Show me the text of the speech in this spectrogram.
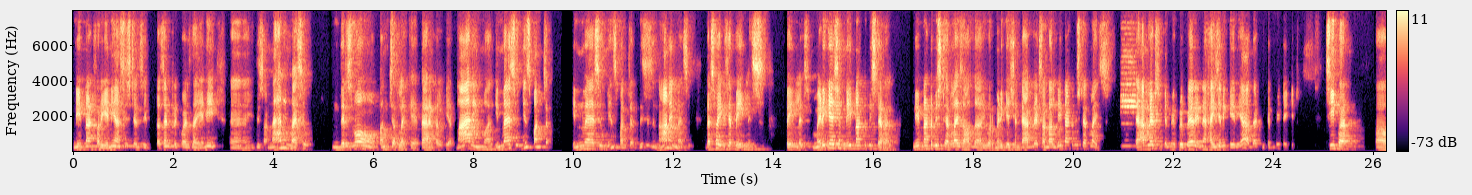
need not for any assistance. It doesn't require the any, uh, this are non-invasive. There is no puncture like a parenteral here. Non-invasive means puncture. Invasive means puncture. This is non-invasive. That's why it is a painless. Painless. Medication need not to be sterile. Need not to be sterilized. All the your medication tablets and all need not to be sterilized tablets you can be prepared in a hygienic area that you can be take it. Cheaper uh,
